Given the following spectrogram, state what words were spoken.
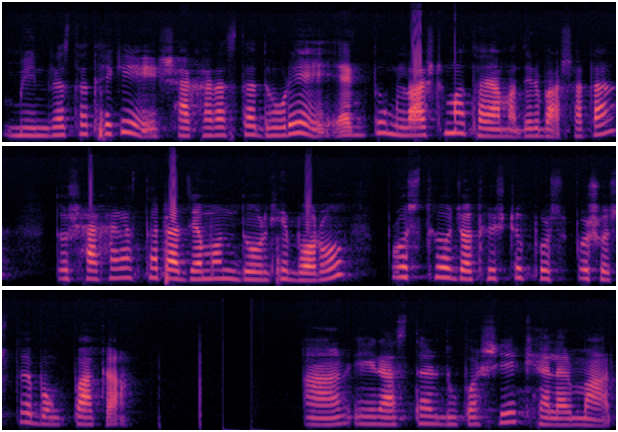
মেন রাস্তা থেকে শাখা রাস্তা ধরে একদম লাস্ট মাথায় আমাদের বাসাটা। তো শাখা রাস্তাটা যেমন দৈর্ঘ্যে বড়, প্রস্থ যথেষ্ট প্রশস্ত এবং পাকা। আর এই রাস্তার দুপাশে খেলার মাঠ।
